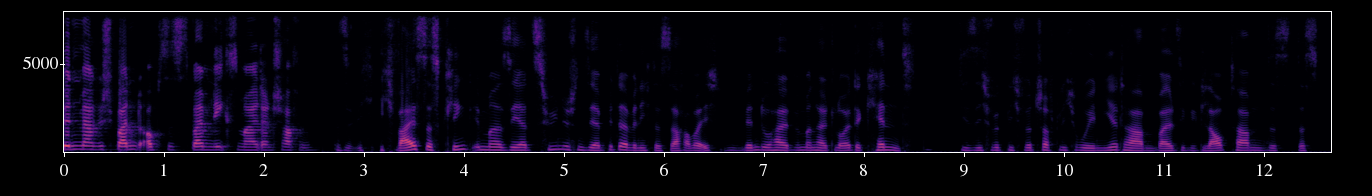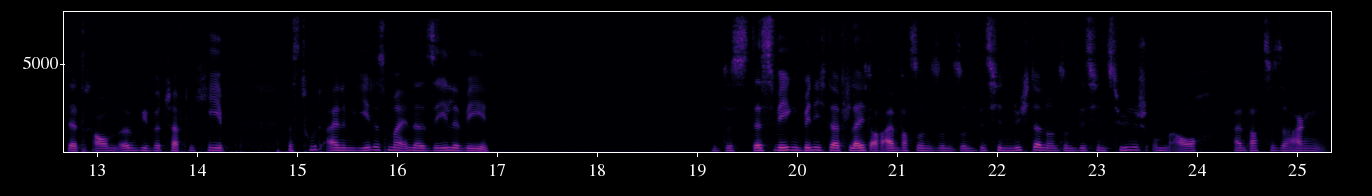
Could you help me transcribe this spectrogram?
Bin mal gespannt, ob sie es beim nächsten Mal dann schaffen. Also ich, ich weiß, das klingt immer sehr zynisch und sehr bitter, wenn ich das sage, aber ich, wenn du halt, wenn man halt Leute kennt, die sich wirklich wirtschaftlich ruiniert haben, weil sie geglaubt haben, dass, dass der Traum irgendwie wirtschaftlich hebt, das tut einem jedes Mal in der Seele weh. Und das, deswegen bin ich da vielleicht auch einfach so, so, so ein bisschen nüchtern und so ein bisschen zynisch, um auch einfach zu sagen,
